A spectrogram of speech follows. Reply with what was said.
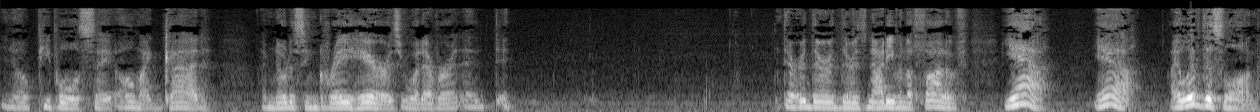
you know, people will say, "Oh my God, I'm noticing gray hairs or whatever," and it, there, there, there's not even a thought of, "Yeah, yeah, I lived this long."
